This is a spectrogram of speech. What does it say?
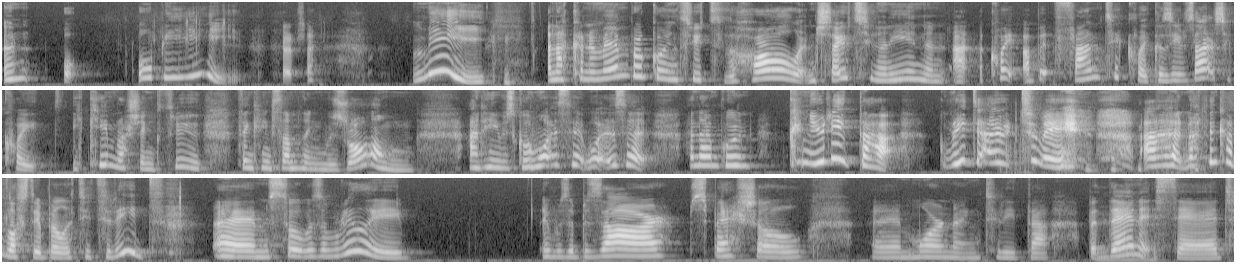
An o- OBE? Me? And I can remember going through to the hall and shouting on Ian and uh, quite a bit frantically because he was actually quite, he came rushing through thinking something was wrong. And he was going, What is it? What is it? And I'm going, Can you read that? Read it out to me. and I think I'd lost the ability to read. Um, so it was a really, it was a bizarre, special uh, morning to read that. But then it said,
